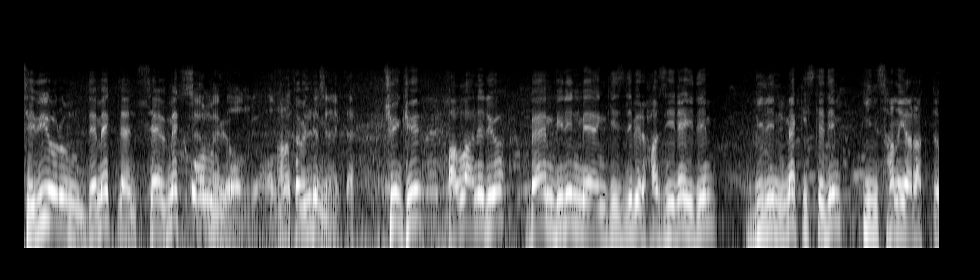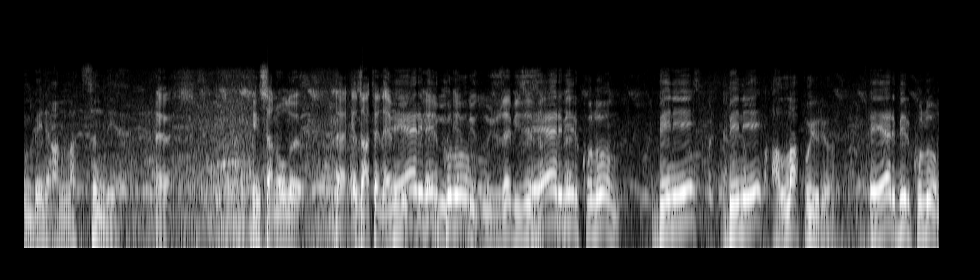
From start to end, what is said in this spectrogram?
seviyorum demekle sevmek, Sevmek olmuyor. olmuyor, olmuyor. Anlatabildim mi? Kesinlikle. Çünkü Allah ne diyor? Ben bilinmeyen gizli bir hazineydim. Bilinmek istedim. insanı yarattım beni anlatsın diye. Evet. İnsanoğlu e, zaten en büyük, Eğer bir en, en kulum büyük mucize biziz eğer aslında. bir kulum beni beni Allah buyuruyor. Eğer bir kulum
